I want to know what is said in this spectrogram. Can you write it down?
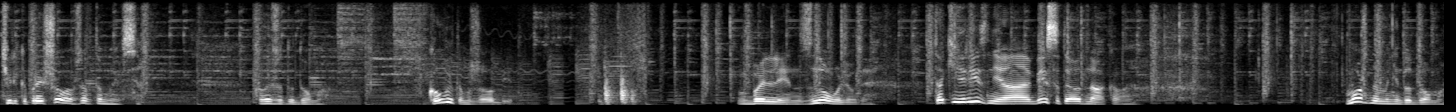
Тільки прийшов, а вже втомився. Коли вже додому? Коли там вже обід? Блін, знову люди. Такі різні, а бісити однаково. Можна мені додому?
